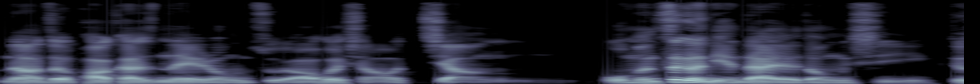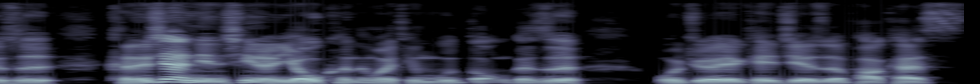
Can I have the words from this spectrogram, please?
那这个 podcast 内容主要会想要讲我们这个年代的东西，就是可能现在年轻人有可能会听不懂，可是我觉得也可以借这个 podcast，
